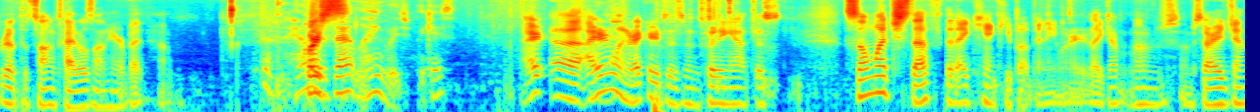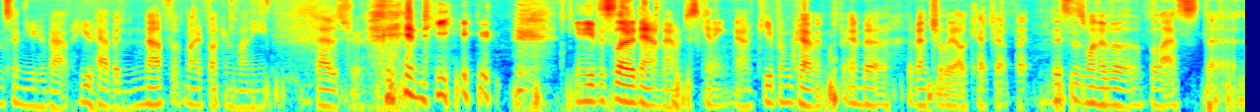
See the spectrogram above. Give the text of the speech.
wrote the song titles on here, but um, What the hell course- is that language? The case. I, uh, Iron Lung Records has been putting out just so much stuff that I can't keep up anymore. Like I'm, I'm, I'm sorry, Jensen, you have you have enough of my fucking money, That is true. and you you need to slow it down. Now, I'm just kidding. Now keep them coming, and uh, eventually I'll catch up. But this is one of the the last, uh,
